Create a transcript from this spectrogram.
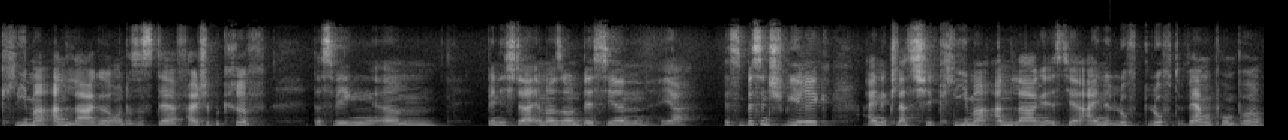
Klimaanlage, und das ist der falsche Begriff. Deswegen ähm, bin ich da immer so ein bisschen, ja, ist ein bisschen schwierig. Eine klassische Klimaanlage ist ja eine Luft-Luft-Wärmepumpe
